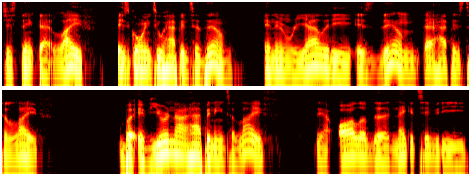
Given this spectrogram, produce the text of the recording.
just think that life is going to happen to them. And in reality, it's them that happens to life. But if you're not happening to life, then all of the negativity,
